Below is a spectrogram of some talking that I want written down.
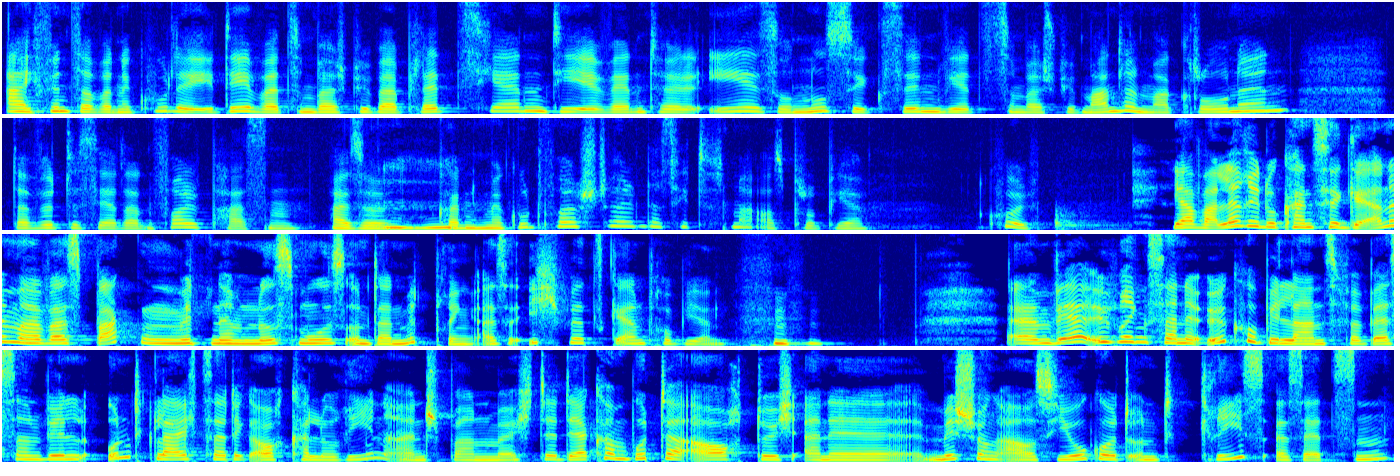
Ah, ich finde es aber eine coole Idee, weil zum Beispiel bei Plätzchen, die eventuell eh so nussig sind, wie jetzt zum Beispiel Mandelmakronen, da wird es ja dann voll passen. Also mhm. kann ich mir gut vorstellen, dass ich das mal ausprobiere. Cool. Ja, Valerie, du kannst ja gerne mal was backen mit einem Nussmus und dann mitbringen. Also ich würde es gern probieren. ähm, wer übrigens seine Ökobilanz verbessern will und gleichzeitig auch Kalorien einsparen möchte, der kann Butter auch durch eine Mischung aus Joghurt und Grieß ersetzen.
